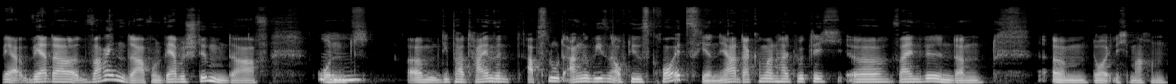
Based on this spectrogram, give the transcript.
wer, wer da sein darf und wer bestimmen darf. Mhm. Und ähm, die Parteien sind absolut angewiesen auf dieses Kreuzchen. Ja, da kann man halt wirklich äh, seinen Willen dann ähm, deutlich machen.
